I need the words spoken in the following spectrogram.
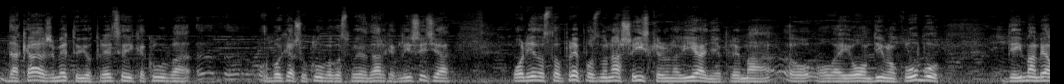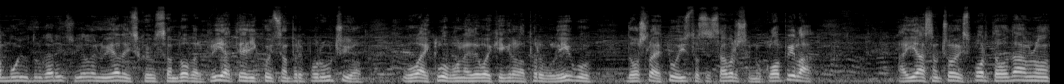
da kažem, eto i od predsjednika kluba, e, e, od bojkaškog kluba gospodina Darka Glišića, on jednostavno prepozno naše iskreno navijanje prema ovaj, ovom divnom klubu, gdje imam ja moju drugaricu Jelenu Jelić, kojom sam dobar prijatelj i koju sam preporučio u ovaj klub. Ona je devojka igrala prvu ligu, došla je tu, isto se savršeno uklopila, a ja sam čovjek sporta odavno.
